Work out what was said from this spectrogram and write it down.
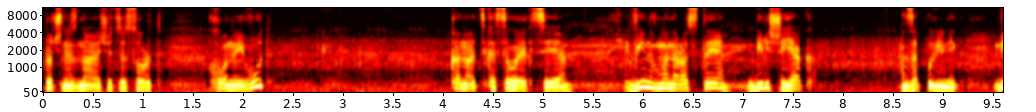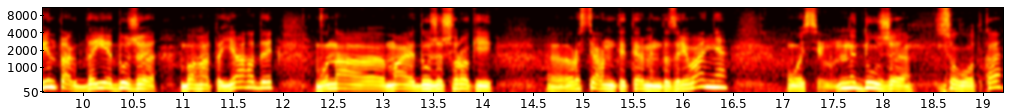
точно знаю, що це сорт Honeywood, канадська селекція. Він в мене росте більше як запильник. Він так дає дуже багато ягоди, вона е, має дуже широкий е, розтягнутий термін дозрівання. Ось не дуже солодка.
